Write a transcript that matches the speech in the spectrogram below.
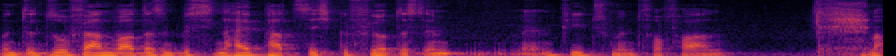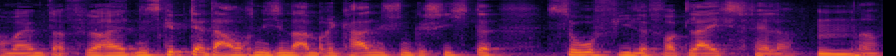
Und insofern war das ein bisschen halbherzig geführtes Impeachment-Verfahren. Nach meinem Dafürhalten. Es gibt ja da auch nicht in der amerikanischen Geschichte so viele Vergleichsfälle. Mhm. Ne?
